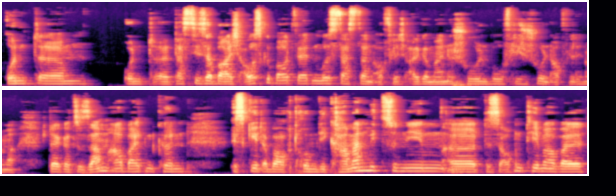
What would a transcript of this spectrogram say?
und ähm, und äh, dass dieser Bereich ausgebaut werden muss, dass dann auch vielleicht allgemeine Schulen, berufliche Schulen auch vielleicht nochmal stärker zusammenarbeiten können. Es geht aber auch darum, die Kammern mitzunehmen. Mhm. Äh, das ist auch ein Thema, weil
